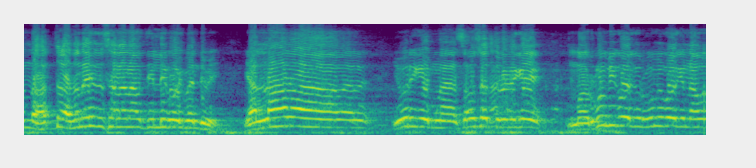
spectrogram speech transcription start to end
ಒಂದು ಹತ್ತು ಹದಿನೈದು ಸಲ ನಾವು ದಿಲ್ಲಿಗೆ ಹೋಗಿ ಬಂದಿವಿ. ಎಲ್ಲಾ ಇವರಿಗೆ ಸಂಸತ್ತರಿಗೆ ರೂಮಿಗೆ ಹೋಗಿ ರೂಮಿಗೆ ಹೋಗಿ ನಾವು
